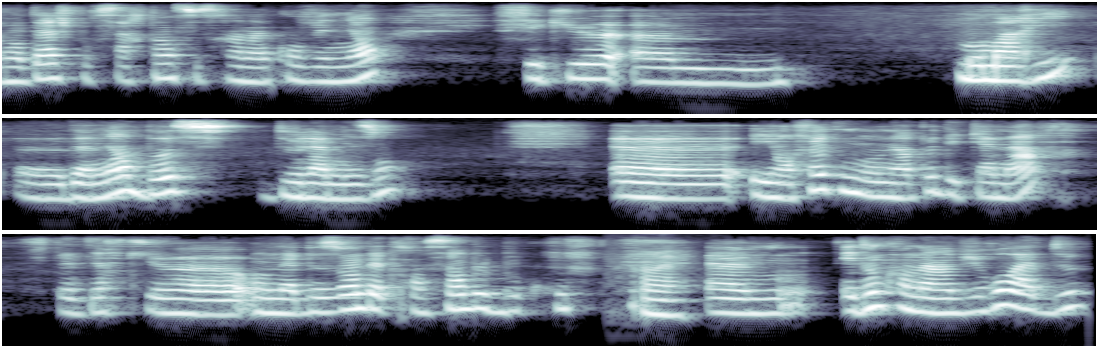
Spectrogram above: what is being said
avantage pour certains, ce sera un inconvénient, c'est que euh, mon mari, euh, Damien, bosse de la maison. Euh, et en fait, nous, on est un peu des canards, c'est-à-dire qu'on a besoin d'être ensemble beaucoup. et donc, on a un bureau à deux.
